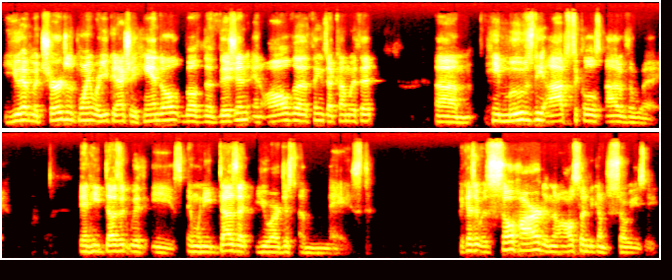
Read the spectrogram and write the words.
you have matured to the point where you can actually handle both the vision and all the things that come with it. Um, he moves the obstacles out of the way and he does it with ease. And when he does it, you are just amazed because it was so hard and then all of a sudden becomes so easy.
